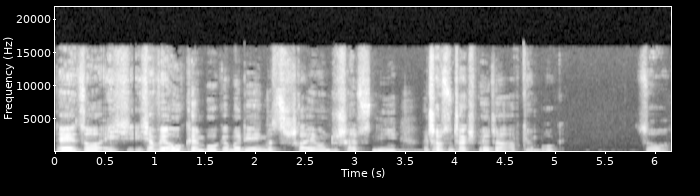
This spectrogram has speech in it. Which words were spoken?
Ey, so, ich, ich habe ja auch keinen Bock, immer dir irgendwas zu schreiben und du schreibst nie, dann schreibst du einen Tag später, hab keinen Bock. So.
